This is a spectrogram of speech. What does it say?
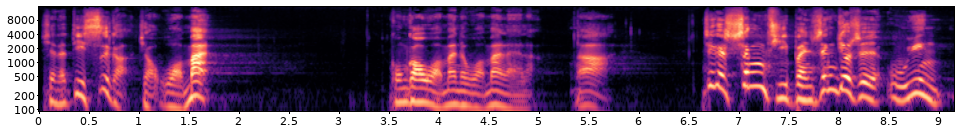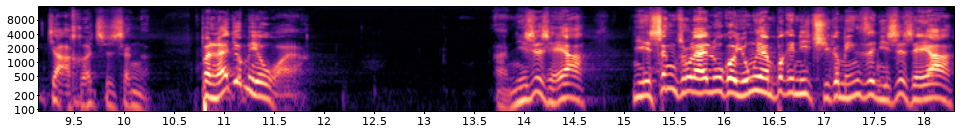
现在第四个叫我慢，功高我慢的我慢来了啊。这个身体本身就是五蕴假合之身啊，本来就没有我呀。啊，你是谁呀？你生出来如果永远不给你取个名字，你是谁呀？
